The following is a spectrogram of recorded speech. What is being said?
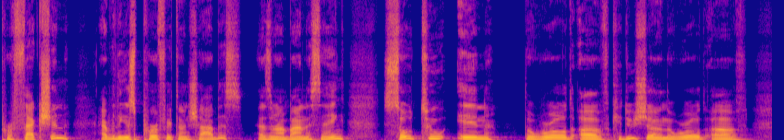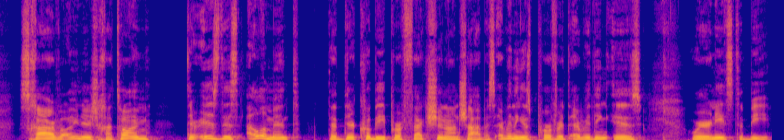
perfection. Everything is perfect on Shabbos, as the Ramban is saying. So too in the world of kedusha in the world of schar v'aynish chataim, there is this element that there could be perfection on Shabbos. Everything is perfect. Everything is where it needs to be.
